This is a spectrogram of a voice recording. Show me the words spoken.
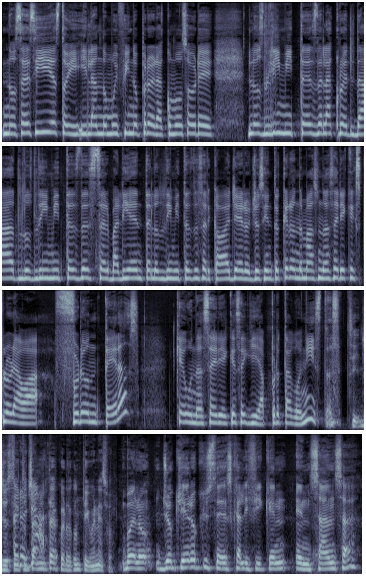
No sé si estoy hilando muy fino, pero era como sobre los límites de la crueldad, los límites de ser valiente, los límites de ser caballero. Yo siento que era más una serie que exploraba fronteras que una serie que seguía protagonistas. Sí, yo estoy Pero ya. totalmente de acuerdo contigo en eso. Bueno, yo quiero que ustedes califiquen en Sansa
